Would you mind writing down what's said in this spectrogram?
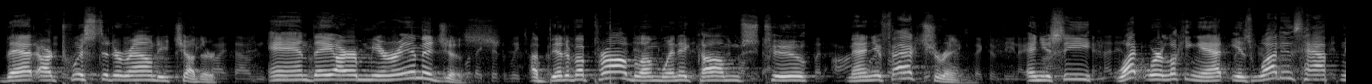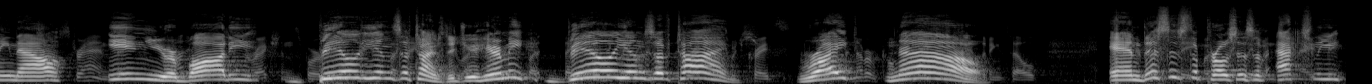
that are twisted around each other, and they are mirror images. A bit of a problem when it comes to manufacturing. And you see, what we're looking at is what is happening now in your body billions of times. Did you hear me? Billions of times. Right now. And this is the process of actually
